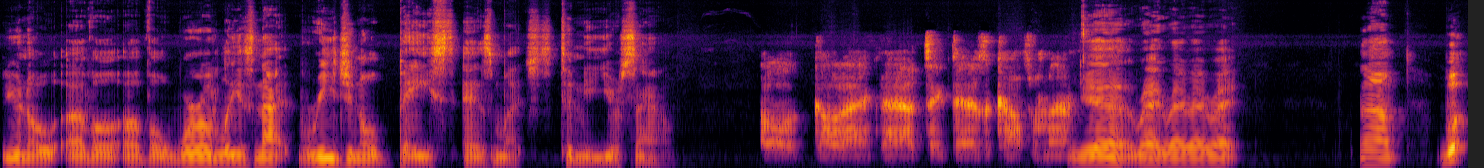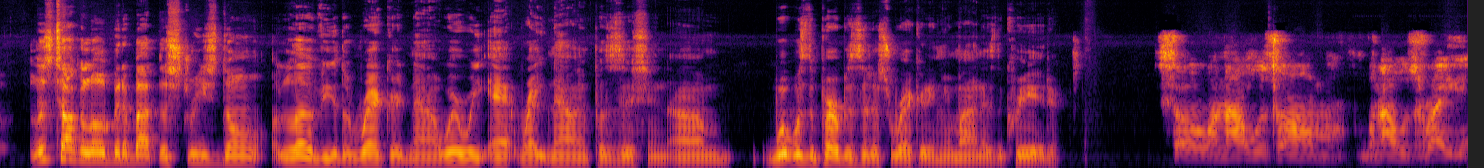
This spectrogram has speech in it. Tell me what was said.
you know, of a of a worldly. It's not regional based as much to me. Your sound. Oh, God, I, I take that as a compliment. Yeah, right, right, right, right. Now, what? Let's talk a little bit about the streets don't love you. The record now, where we at right now in position. Um, what was the purpose of this record in your mind as the creator? So when I was um when I was writing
